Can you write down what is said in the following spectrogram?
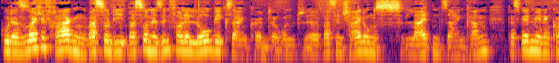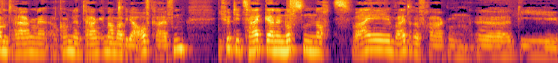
Gut, also solche Fragen, was so die, was so eine sinnvolle Logik sein könnte und äh, was entscheidungsleitend sein kann, das werden wir in den kommenden Tagen, äh, kommenden Tagen immer mal wieder aufgreifen. Ich würde die Zeit gerne nutzen, noch zwei weitere Fragen, äh, die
